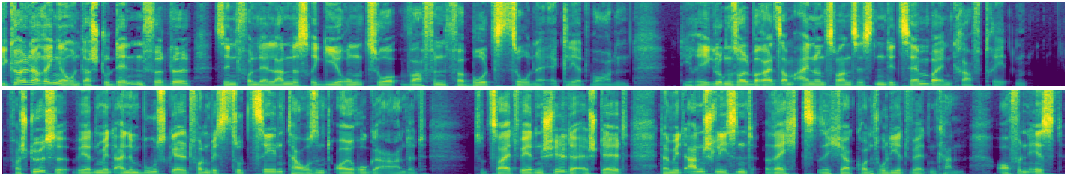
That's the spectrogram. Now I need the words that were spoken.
Die Kölner Ringe und das Studentenviertel sind von der Landesregierung zur Waffenverbotszone erklärt worden. Die Regelung soll bereits am 21. Dezember in Kraft treten. Verstöße werden mit einem Bußgeld von bis zu 10.000 Euro geahndet. Zurzeit werden Schilder erstellt, damit anschließend rechtssicher kontrolliert werden kann. Offen ist,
